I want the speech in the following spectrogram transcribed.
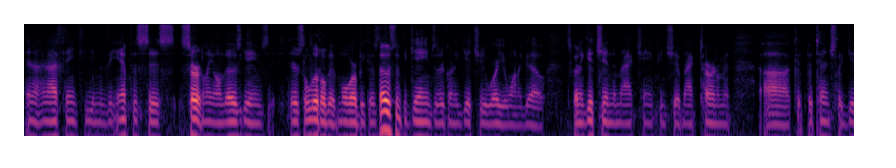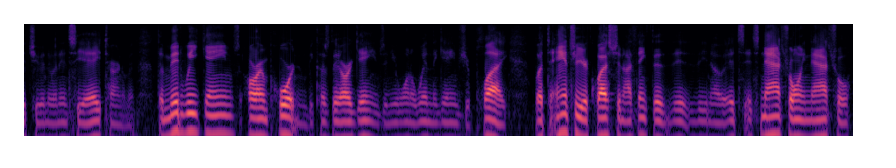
and, and I think you know the emphasis certainly on those games. There's a little bit more because those are the games that are going to get you to where you want to go. It's going to get you in the MAC championship, MAC tournament, uh, could potentially get you into an NCAA tournament. The midweek games are important because they are games, and you want to win the games you play. But to answer your question, I think that the, you know it's it's naturally natural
